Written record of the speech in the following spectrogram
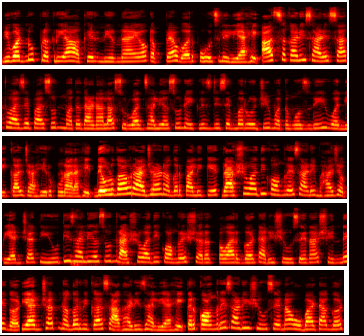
निवडणूक प्रक्रिया अखेर निर्णायक टप्प्यावर पोहोचलेली आहे. आज सकाळी साडेसात वाजेपासून मतदानाला सुरुवात झाली असून एकवीस डिसेंबर रोजी मतमोजणी व निकाल जाहीर होणार आहेत. देऊळगाव राजा नगरपालिकेत राष्ट्रवादी काँग्रेस आणि भाजप यांच्यात युती झाली असून राष्ट्रवादी काँग्रेस शरद पवार गट आणि शिवसेना शिंदे गट यांच्यात नगरविकास आघाडी झाली आहे. तर काँग्रेस आणि शिवसेना उभाटा गट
